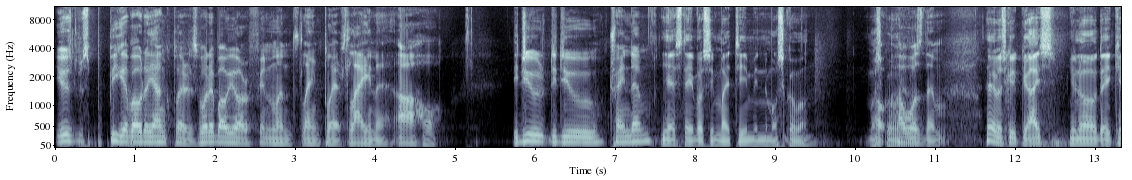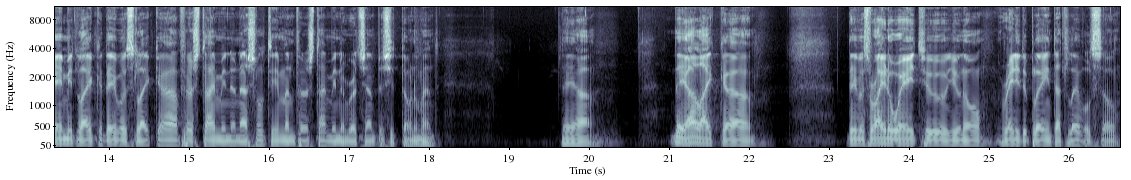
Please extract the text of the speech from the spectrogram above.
you speak about the young players. What about your Finland young players, Laine, Aho? Did you did you train them? yes they was in my team in Moscow How, Moscow how was them? They was good guys. You know, they came it like they was like uh, first time in the national team and first time in the World Championship tournament. They are, they are like uh, they was right away to you know ready to play in that level. So,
